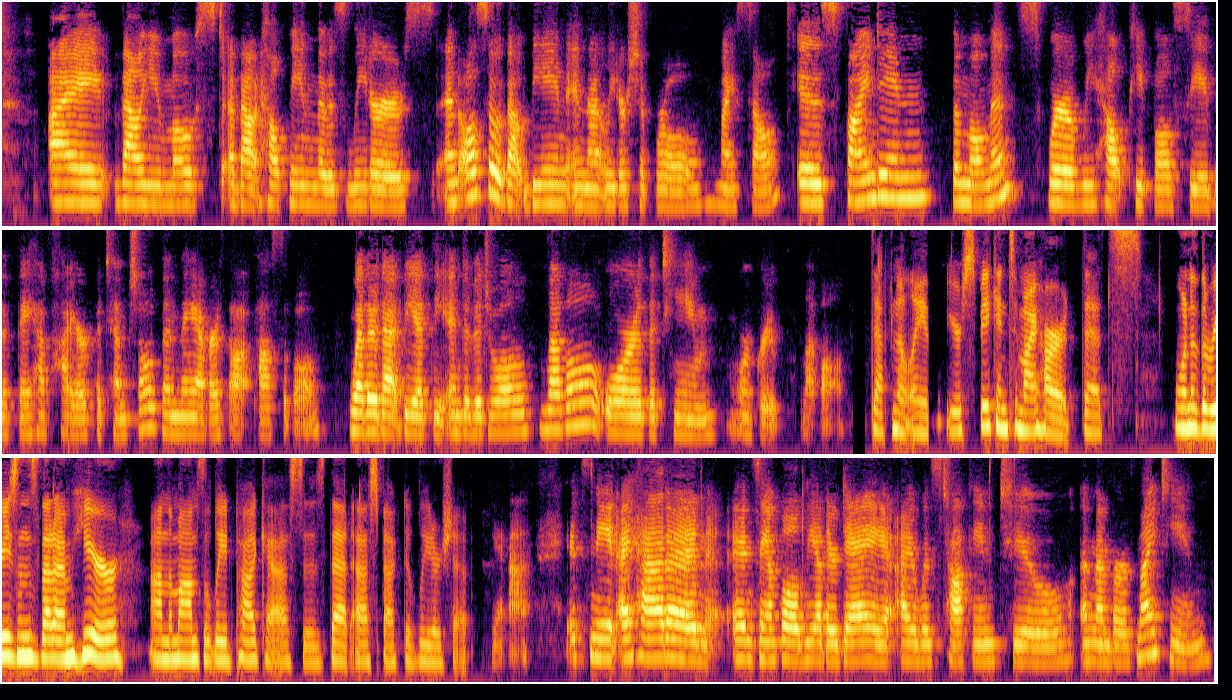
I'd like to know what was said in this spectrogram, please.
I value most about helping those leaders and also about being in that leadership role myself is finding the moments where we help people see that they have higher potential than they ever thought possible, whether that be at the individual level or the team or group level. Definitely. You're speaking to my heart. That's one of the reasons that I'm here on the Moms That Lead podcast is that aspect of leadership. Yeah, it's neat. I had an example the other day. I was talking to a member of my team.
